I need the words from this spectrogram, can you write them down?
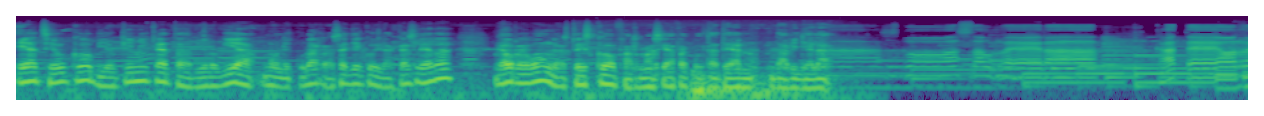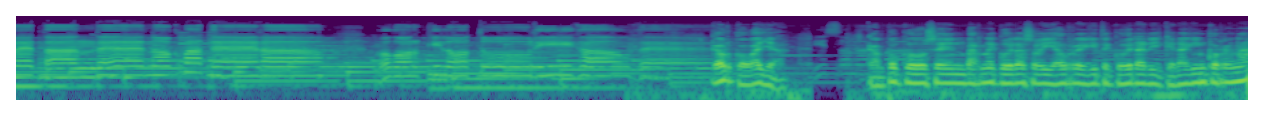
EHUko biokimika eta biologia molekularra saileko irakaslea da gaur egun gazteizko farmazia fakultatean dabilela. Kate horretan denok batera, gogor kiloturi gaude. Gaurko gaia, kanpoko zen barneko erasoi aurre egiteko erarik eraginkorrena,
